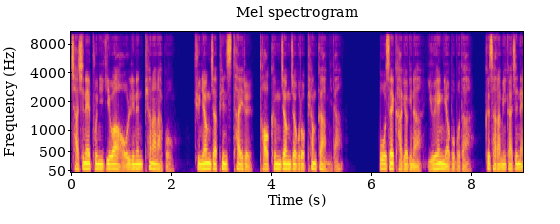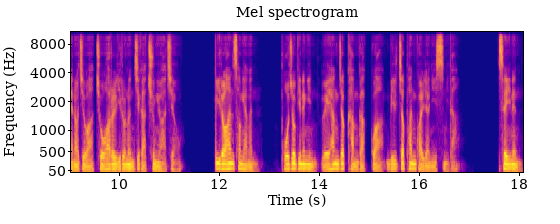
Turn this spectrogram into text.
자신의 분위기와 어울리는 편안하고 균형 잡힌 스타일을 더 긍정적으로 평가합니다. 옷의 가격이나 유행 여부보다 그 사람이 가진 에너지와 조화를 이루는지가 중요하죠. 이러한 성향은 보조 기능인 외향적 감각과 밀접한 관련이 있습니다. 세이는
